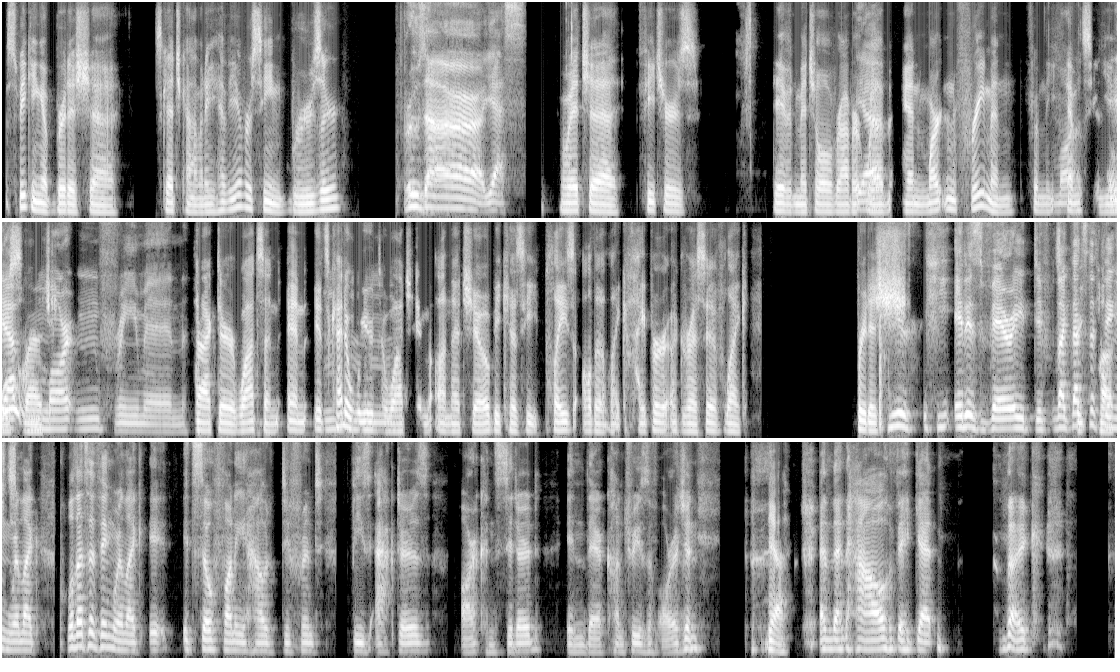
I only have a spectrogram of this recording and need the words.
Speaking of British uh, sketch comedy, have you ever seen Bruiser, Bruiser. Yes. which uh, features David Mitchell, Robert. Webb, and Martin Freeman from the Mar- MCU Yeah, slash Martin Freeman. Dr. Watson. And it's kind of weird to Mhm. watch him on that show because he plays all the like hyper aggressive, like British. He is he it is very different. Like that's the Street thing puffs. where like well that's the thing where like it it's so funny how different these actors are considered in their countries of origin yeah. and then how they get like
